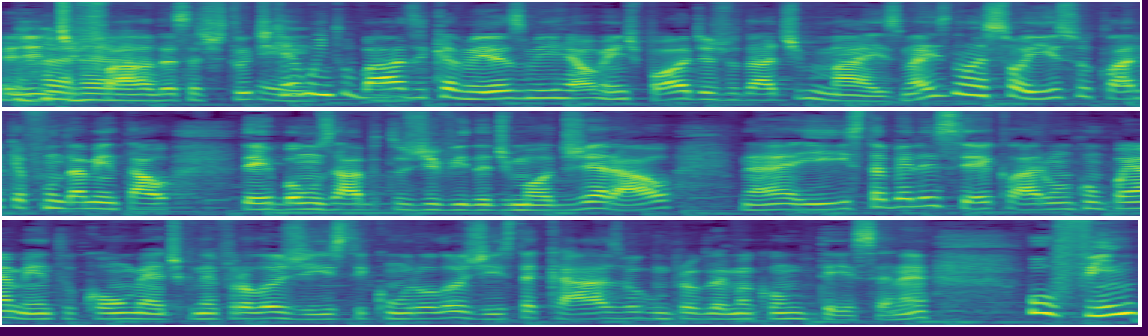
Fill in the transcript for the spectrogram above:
a gente fala dessa atitude que é muito básica mesmo e realmente pode ajudar demais. Mas não é só isso, claro que é fundamental ter bons hábitos de vida de modo geral, né? E estabelecer, claro, um acompanhamento com o médico nefrologista e com o urologista caso algum problema aconteça, né? Por fim,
